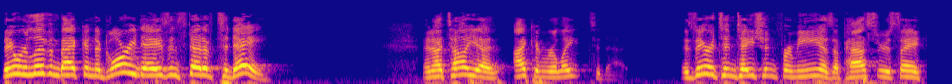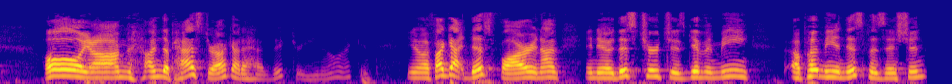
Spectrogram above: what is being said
They were living back in the glory days instead of today. And I tell you, I can relate to that. Is there a temptation for me as a pastor to say, "Oh yeah, I'm I'm the pastor. I got to have victory." You know, I can. You know, if I got this far and I'm, and, you know, this church has given me, uh, put me in this position,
